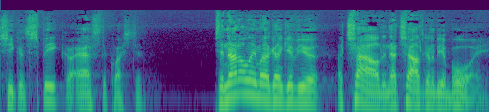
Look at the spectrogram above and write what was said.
she could speak or ask the question. He said, Not only am I going to give you a child, and that child's going to be a boy,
